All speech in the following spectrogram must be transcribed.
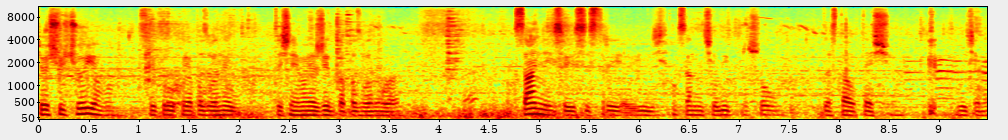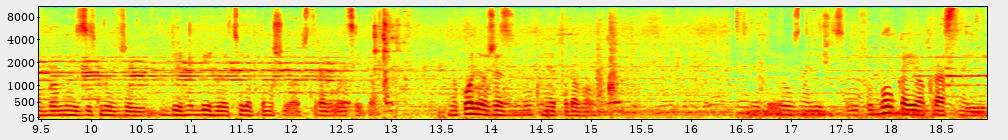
Тещу чуємо, свекруху я позвонив, точніше моя жінка позвонила Оксані, своїй сестрі, і Оксаний чоловік прийшов, достав тещу, витягнув, бо ми з дітьми вже бігли, бігли відсюди, тому що обстрілювали цей дом. Ну Коля вже звук не подавав. Я узнаю, що це і футболка його красна, і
